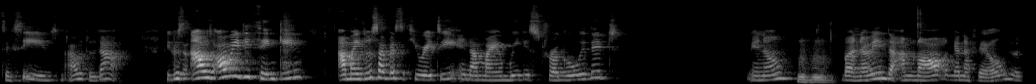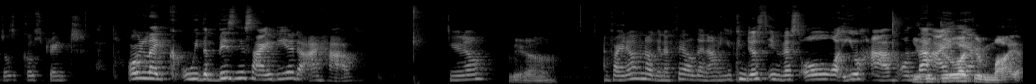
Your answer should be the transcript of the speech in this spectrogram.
succeed, I would do that. Because I was already thinking I might do cybersecurity and I might really struggle with it, you know. Mhm. But knowing that I'm not gonna fail, I'll just go straight. Or like with the business idea that I have, you know. Yeah. If I know I'm not gonna fail, then I, you can just invest all what you have on You that could do idea. like your Maya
